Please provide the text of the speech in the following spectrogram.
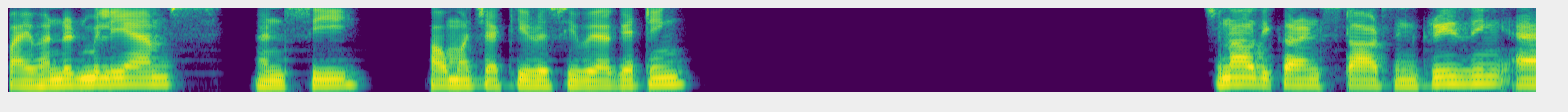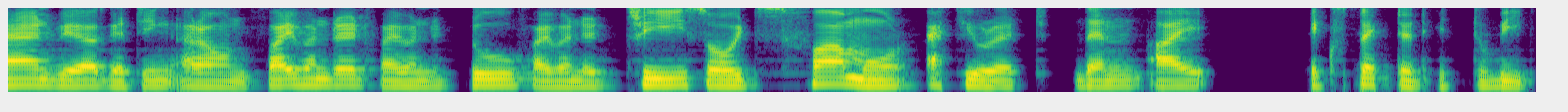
500 milliamps and see how much accuracy we are getting so now the current starts increasing and we are getting around 500, 502, 503. So it's far more accurate than I expected it to be.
